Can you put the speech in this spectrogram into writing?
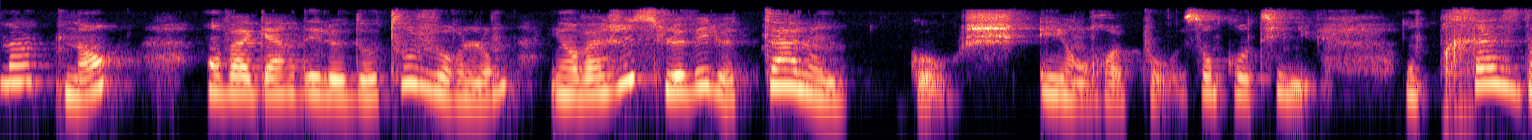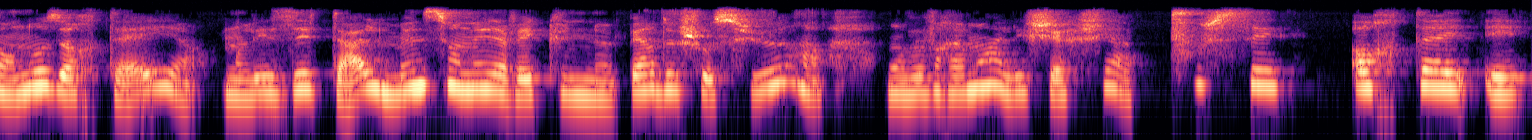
Maintenant, on va garder le dos toujours long et on va juste lever le talon gauche et on repose, on continue. On presse dans nos orteils, on les étale, même si on est avec une paire de chaussures, on veut vraiment aller chercher à pousser orteil et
